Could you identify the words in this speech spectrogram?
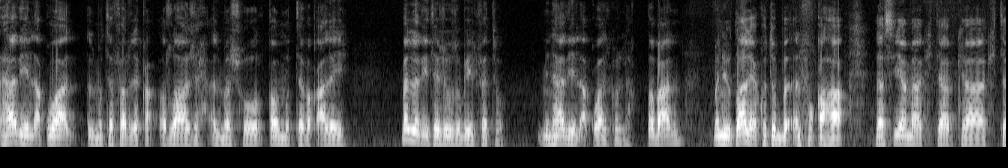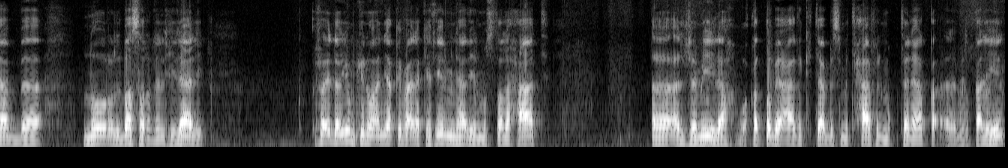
هذه الأقوال المتفرقة الراجح المشهور قول متفق عليه ما الذي تجوز به الفتوى من هذه الأقوال كلها؟ طبعا من يطالع كتب الفقهاء لا سيما كتاب ككتاب نور البصر للهلالي فإنه يمكن أن يقف على كثير من هذه المصطلحات آه، الجميلة وقد طبع هذا الكتاب باسم تحاف المقتنع بالقليل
